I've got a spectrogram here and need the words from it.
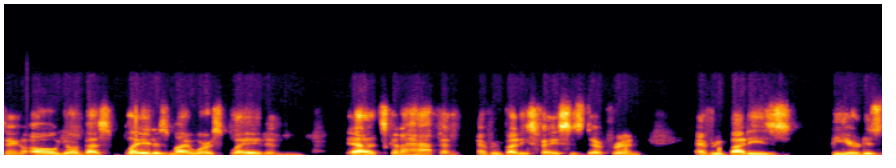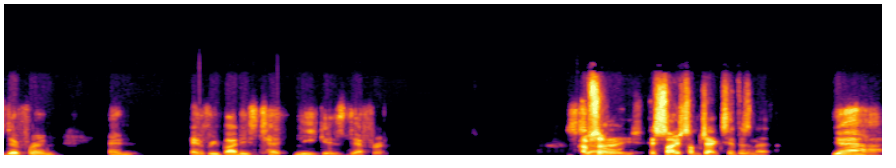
saying, oh, your best blade is my worst blade. And yeah, it's gonna happen. Everybody's face is different. Everybody's beard is different and everybody's technique is different. So- Absolutely, it's so subjective, isn't it? yeah,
